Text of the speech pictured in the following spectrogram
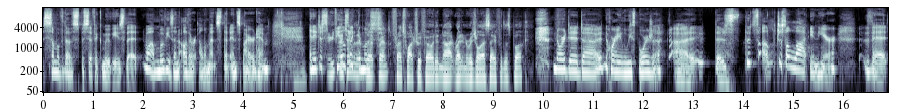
some of the specific movies that, well, movies and other elements that inspired him. Mm-hmm. And it just feels like the most. That Francois Truffaut did not write an original essay for this book, nor did uh, Jorge Luis Borges. Uh, there's there's just a lot in here that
